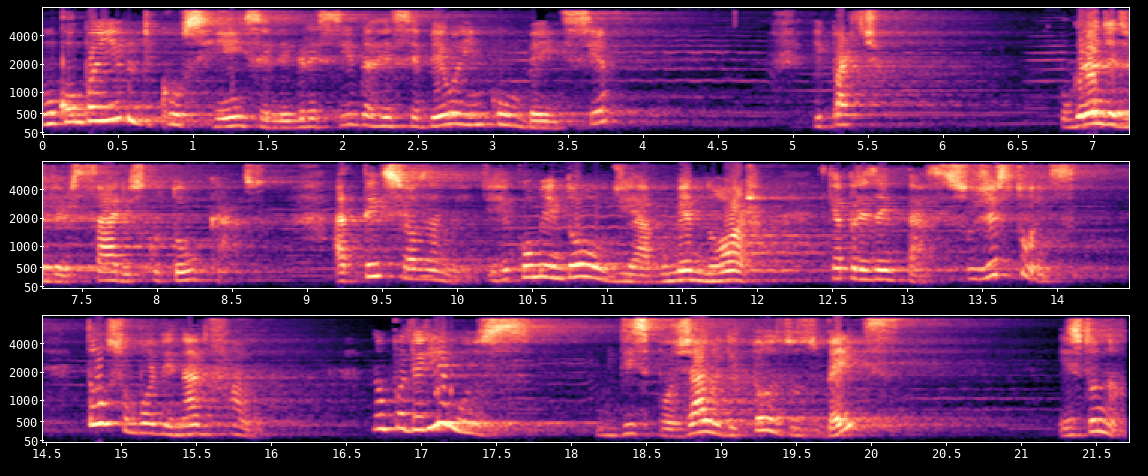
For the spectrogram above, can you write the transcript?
um companheiro de consciência enegrecida recebeu a incumbência e partiu. O grande adversário escutou o caso atenciosamente e recomendou ao diabo menor que apresentasse sugestões. Então o subordinado falou: Não poderíamos despojá-lo de todos os bens? Isto não,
